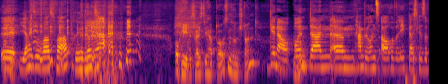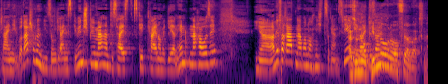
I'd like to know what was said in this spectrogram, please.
äh, ja so war es verabredet. Ja. Okay, das heißt, ihr habt draußen so einen Stand? Genau. Mhm. Und dann ähm, haben wir uns auch überlegt, dass wir so kleine Überraschungen, wie so ein kleines Gewinnspiel machen. Das heißt, es geht keiner mit leeren Händen nach Hause. Ja, wir verraten aber noch nicht so ganz viel. Also Die nur Leute Kinder sagen, oder auch für Erwachsene?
